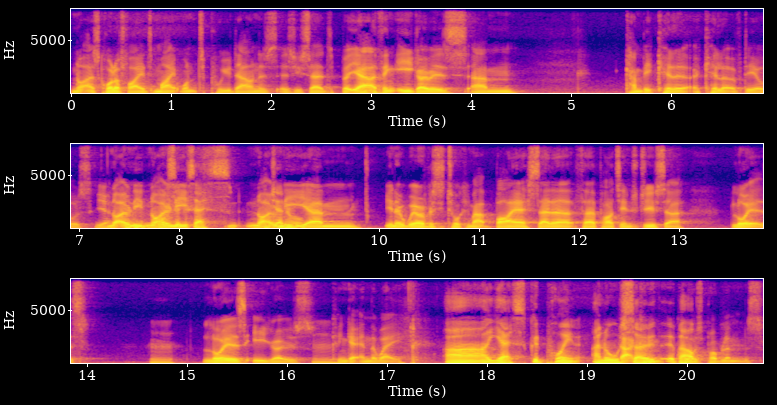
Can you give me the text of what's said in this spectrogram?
not as qualified might want to pull you down, as as you said. But yeah, I think ego is um, can be a killer a killer of deals. Yeah. Not only Mm, not or only success. not only um, you know we're obviously talking about buyer, seller, third party introducer, lawyers. Mm. Lawyers' egos Mm. can get in the way. Ah, yes, good point. And also can about cause problems.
